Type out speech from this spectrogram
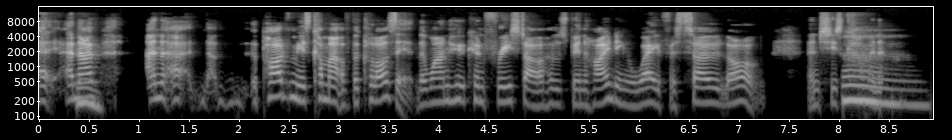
mm. I've and uh, a part of me has come out of the closet the one who can freestyle who's been hiding away for so long and she's coming mm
